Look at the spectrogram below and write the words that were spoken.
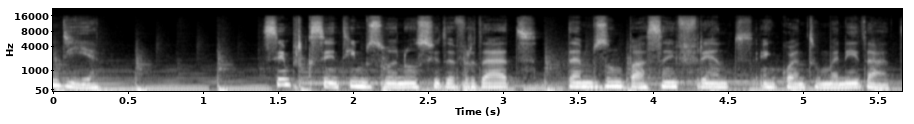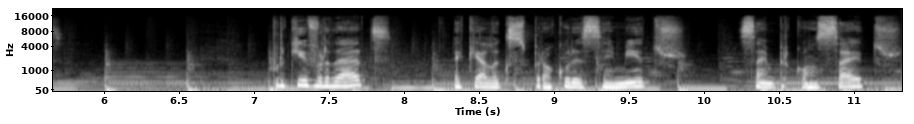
dia. Sempre que sentimos o anúncio da verdade, damos um passo em frente enquanto humanidade. Porque a verdade, aquela que se procura sem medos, sem preconceitos,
